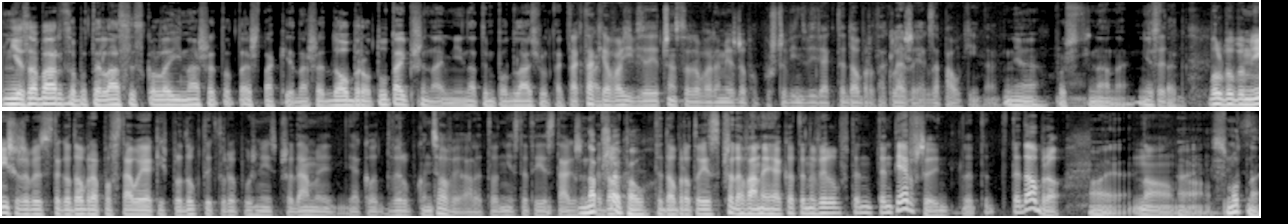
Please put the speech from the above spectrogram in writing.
nie za bardzo, bo te lasy z kolei nasze to też takie nasze dobro, tutaj przynajmniej na tym Podlasiu. Tak, tak, fajne. ja właśnie często rowerem jeżdżę po Puszczy, więc widzę jak te dobro tak leży, jak zapałki. Tak. Nie, pościnane, niestety. Ból byłby mniejszy, żeby z tego dobra powstały jakieś produkty, które później sprzedamy jako wyrób końcowy, ale to niestety jest tak, że Na te, przepał. te dobro to jest sprzedawane jako ten wyrób, ten, ten pierwszy, te, te, te dobro. Ojej. No, no. Smutne.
